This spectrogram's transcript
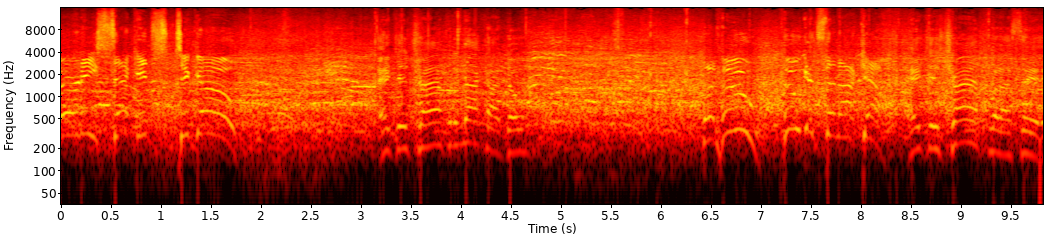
Thirty seconds to go. AJ trying for the knockout, though. But who? Who gets the knockout? AJ's trying for what I said.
